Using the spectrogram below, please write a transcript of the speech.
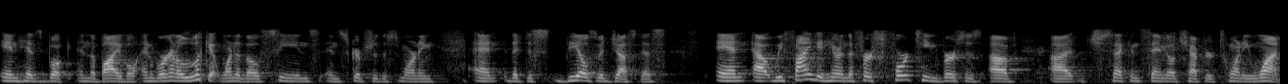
in his book in the Bible. And we're going to look at one of those scenes in Scripture this morning and that dis- deals with justice. And uh, we find it here in the first 14 verses of uh, 2 Samuel chapter 21.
